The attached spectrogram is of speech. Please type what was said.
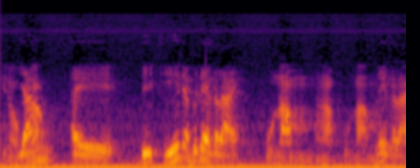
เกี่ยวกับย้ำไอ้ดีถีเนี่ยเป็นเลขอะไร ผู้นำนะผู้นำเลขอะไร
